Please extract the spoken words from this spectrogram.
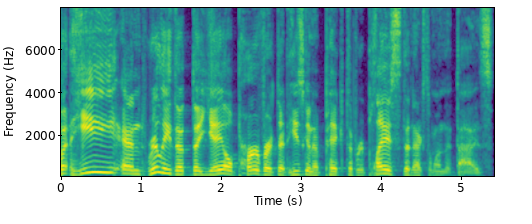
but he, and really the the Yale pervert that he's going to pick to replace the next one that dies,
